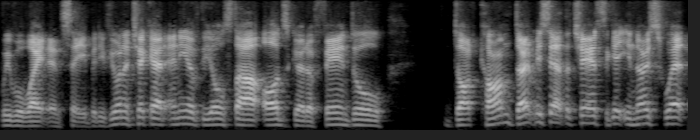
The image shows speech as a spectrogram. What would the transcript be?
We will wait and see. But if you want to check out any of the All Star odds, go to fanduel.com. Don't miss out the chance to get your no sweat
